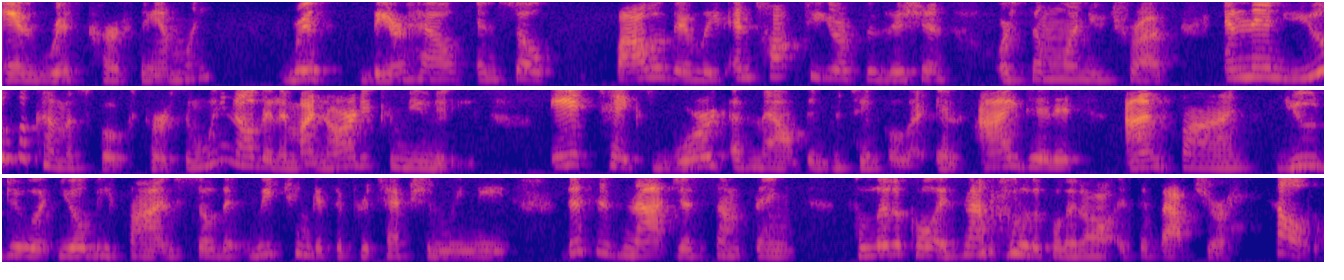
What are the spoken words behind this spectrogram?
and risk her family, risk their health? And so follow their lead and talk to your physician or someone you trust. And then you become a spokesperson. We know that in minority communities, it takes word of mouth in particular. And I did it. I'm fine. You do it. You'll be fine so that we can get the protection we need. This is not just something political. It's not political at all. It's about your health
